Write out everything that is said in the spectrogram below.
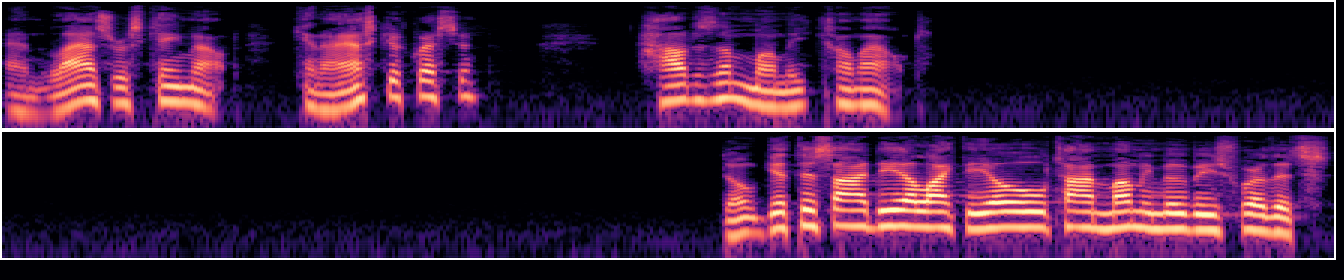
and Lazarus came out. Can I ask you a question? How does a mummy come out? Don't get this idea like the old time mummy movies where this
